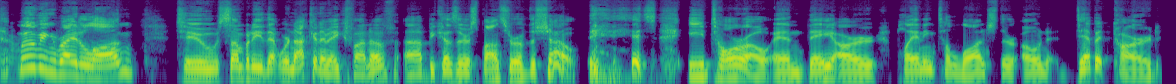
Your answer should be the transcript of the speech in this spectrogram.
Moving right along to somebody that we're not going to make fun of uh, because they're a sponsor of the show. it's eToro, and they are planning to launch their own debit card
